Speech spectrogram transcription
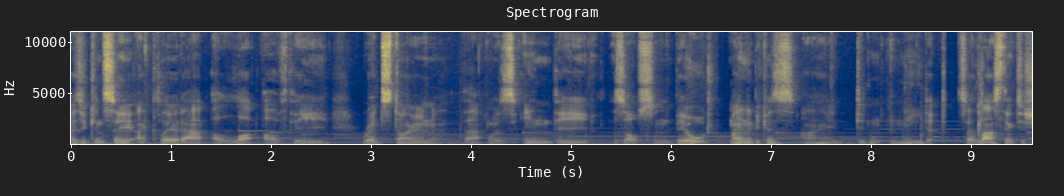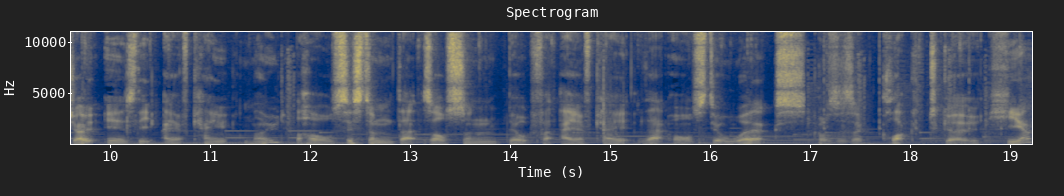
As you can see, I cleared out a lot of the redstone that was in the Zolson build, mainly because I didn't need it. So last thing to show is the AFK mode. The whole system that Zolson built for AFK, that all still works. There's a clock to go here.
